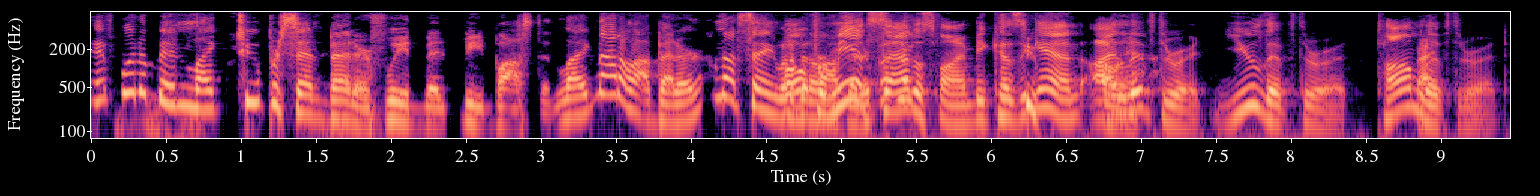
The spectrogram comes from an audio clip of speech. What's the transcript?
it would have been like two percent better if we had been, beat Boston. Like not a lot better. I'm not saying. It would Well, been a for lot me, better, it's but, like, satisfying because again, I Oh, yeah. lived through it. You lived through it. Tom Right. lived through it.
